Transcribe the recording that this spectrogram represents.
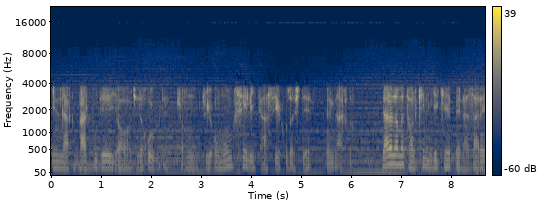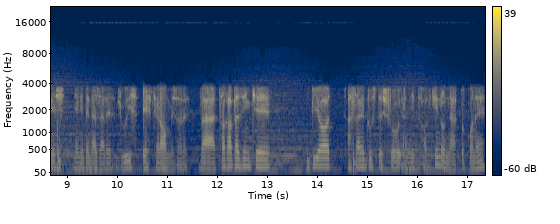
این نقد بد بوده یا چیز خوب بوده چون توی عموم خیلی تاثیر گذاشته این نقدا. در ادامه تالکین میگه که به نظرش یعنی به نظر لوئیس احترام می‌ذاره و تا قبل از اینکه بیاد اثر دوستش رو یعنی تالکین رو نقد بکنه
